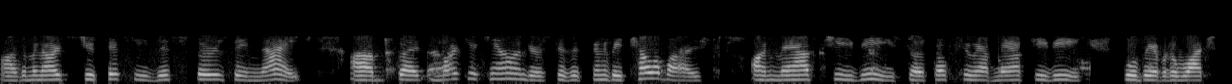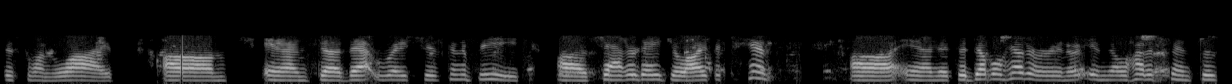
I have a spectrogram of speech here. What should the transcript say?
uh, the Menards 250, this Thursday night. Uh, but mark your calendars because it's going to be televised on MAV TV. So folks who have MAV TV will be able to watch this one live. Um, and uh, that race is going to be uh, Saturday, July the 10th, uh, and it's a doubleheader in a, in a lot of senses.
